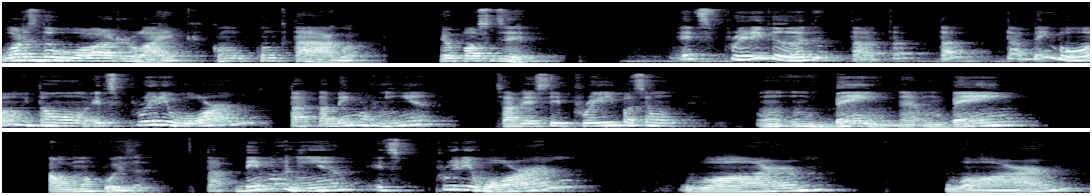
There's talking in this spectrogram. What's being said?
What is the water like? Como como está a água? Eu posso dizer It's pretty good. Tá, tá, tá, tá bem boa. Então, it's pretty warm. Tá, tá bem morninha. Sabe, esse pretty pode ser um, um, um bem, né? Um bem alguma coisa. Tá bem morninha. It's pretty warm. Warm. Warm.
